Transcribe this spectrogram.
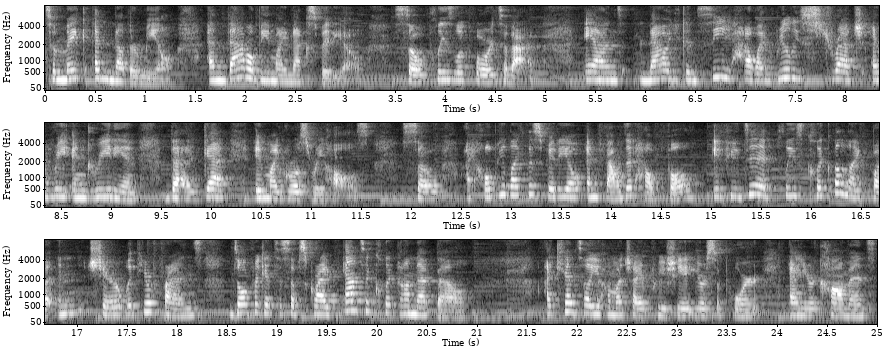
to make another meal. And that'll be my next video. So please look forward to that. And now you can see how I really stretch every ingredient that I get in my grocery hauls. So I hope you liked this video and found it helpful. If you did, please click the like button, share it with your friends. Don't forget to subscribe and to click on that bell. I can't tell you how much I appreciate your support and your comments.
